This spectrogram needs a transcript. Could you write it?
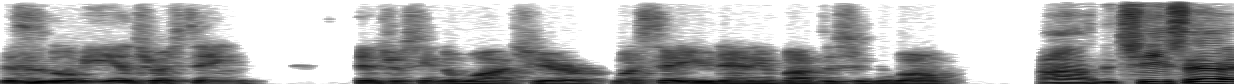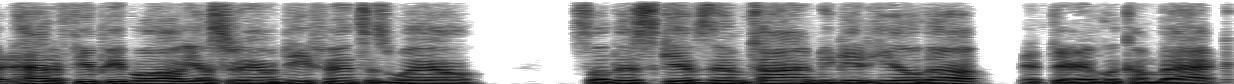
this is going to be interesting, interesting to watch here. What say you, Danny, about the Super Bowl? Uh, the Chiefs had, had a few people out yesterday on defense as well. So this gives them time to get healed up if they're able to come back.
